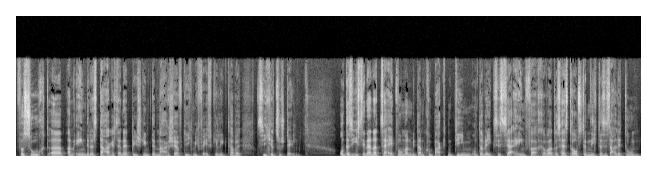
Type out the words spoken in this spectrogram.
versucht, äh, am Ende des Tages eine bestimmte Marge, auf die ich mich festgelegt habe, sicherzustellen. Und das ist in einer Zeit, wo man mit einem kompakten Team unterwegs ist, sehr einfach. Aber das heißt trotzdem nicht, dass es alle tun.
